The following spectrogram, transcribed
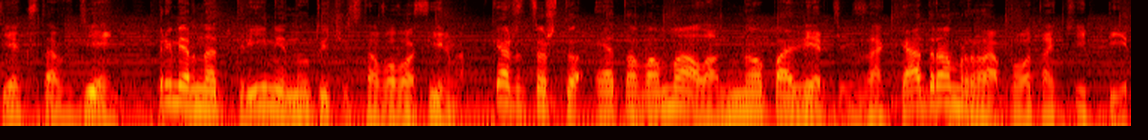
текста в день, примерно 3 минуты чистового фильма. Кажется, что этого мало, но поверьте, за кадром работа кипит.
